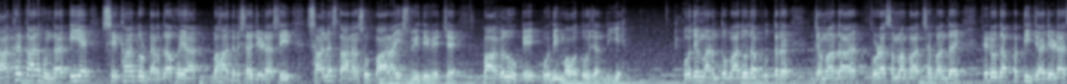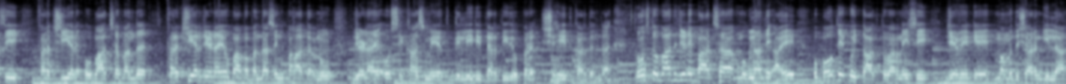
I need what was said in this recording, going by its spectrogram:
ਆਖਰਕਾਰ ਹੁੰਦਾ ਕੀ ਹੈ ਸਿੱਖਾਂ ਤੋਂ ਡਰਦਾ ਹੋਇਆ ਬਹਾਦਰ ਸ਼ਾਹ ਜਿਹੜਾ ਸੀ, ਸਨ 1712 ਈਸਵੀ ਦੇ ਵਿੱਚ ਪਾਗਲ ਹੋ ਕੇ ਉਹਦੀ ਮੌਤ ਹੋ ਜਾਂਦੀ ਹੈ ਉਹਦੇ ਮਰਨ ਤੋਂ ਬਾਅਦ ਉਹਦਾ ਪੁੱਤਰ ਜਮਾਦਾਰ ਥੋੜਾ ਸਮਾਂ ਬਾਦਸ਼ਾਹ ਬਣਦਾ ਹੈ, ਫਿਰ ਉਹਦਾ ਭਤੀਜਾ ਜਿਹੜਾ ਸੀ ਫਰਕਸ਼ੀਅਰ ਉਹ ਬਾਦਸ਼ਾਹ ਬਣਦਾ ਹੈ। ਫਰਕਸ਼ੀਰ ਜਿਹੜਾ ਹੈ, ਉਹ ਬਾਬਾ ਬੰਦਾ ਸਿੰਘ ਬਹਾਦਰ ਨੂੰ ਜਿਹੜਾ ਹੈ, ਉਹ ਸਿੱਖਾਂ ਸਮੇਤ ਦਿੱਲੀ ਦੀ ਧਰਤੀ ਦੇ ਉੱਪਰ ਸ਼ਹੀਦ ਕਰ ਦਿੰਦਾ ਹੈ। ਤੋਂ ਉਸ ਤੋਂ ਬਾਅਦ ਜਿਹੜੇ ਬਾਦਸ਼ਾਹ ਮੁਗਲਾਂ ਦੇ ਆਏ, ਉਹ ਬਹੁਤੇ ਕੋਈ ਤਾਕਤਵਰ ਨਹੀਂ ਸੀ, ਜਿਵੇਂ ਕਿ ਮੁਹੰਮਦ ਸ਼ਾਹ ਰੰਗੀਲਾ,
